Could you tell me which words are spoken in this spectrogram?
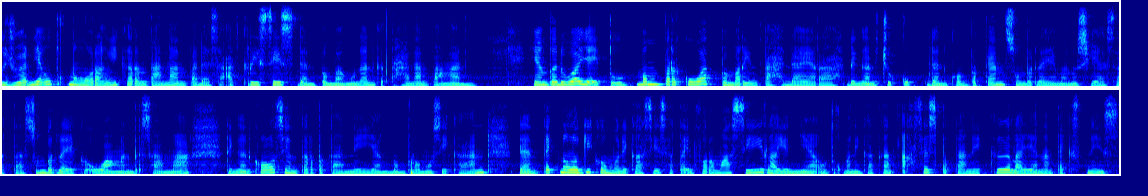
Tujuannya untuk mengurangi kerentanan pada saat krisis dan pembangunan ketahanan pangan. Yang kedua yaitu memperkuat pemerintah daerah dengan cukup dan kompeten sumber daya manusia serta sumber daya keuangan bersama dengan call center petani yang mempromosikan dan teknologi komunikasi serta informasi lainnya untuk meningkatkan akses petani ke layanan teknis.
